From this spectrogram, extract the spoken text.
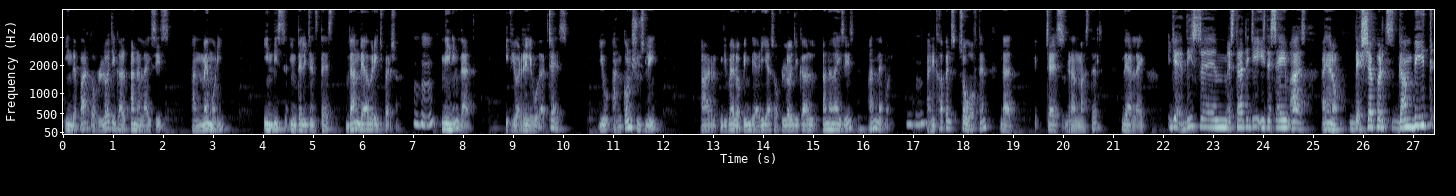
in the part of logical analysis and memory in this intelligence test than the average person. Mhm. Meaning that if you are really good at chess, you unconsciously are developing the areas of logical analysis and memory. Mhm. And it happens so often that chess grandmasters, they are like, yeah, this um, strategy is the same as, I don't know, the shepherd's gambit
